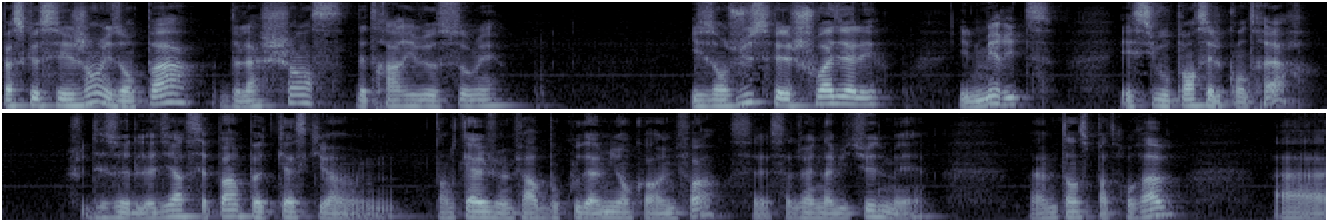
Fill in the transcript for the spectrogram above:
Parce que ces gens, ils n'ont pas de la chance d'être arrivés au sommet. Ils ont juste fait le choix d'y aller. Ils méritent. Et si vous pensez le contraire, je suis désolé de le dire, c'est pas un podcast qui va, dans lequel je vais me faire beaucoup d'amis encore une fois. Ça devient une habitude, mais en même temps, c'est pas trop grave. Euh,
